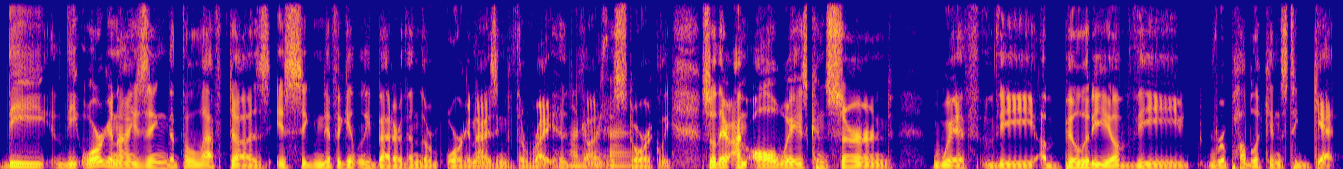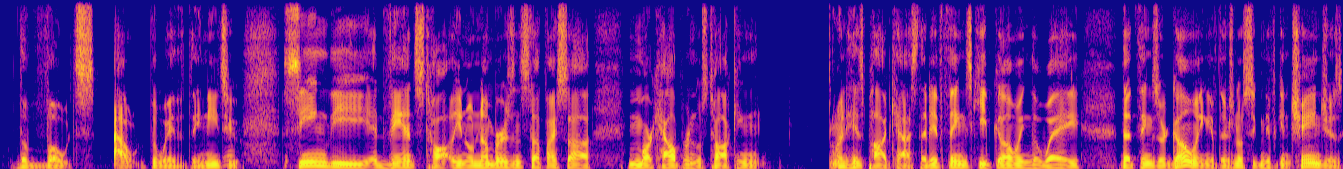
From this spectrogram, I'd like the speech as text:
the the organizing that the left does is significantly better than the organizing that the right has done 100%. historically. So there, I'm always concerned with the ability of the Republicans to get the votes out the way that they need to. Seeing the advanced, you know, numbers and stuff, I saw Mark Halperin was talking on his podcast that if things keep going the way that things are going, if there's no significant changes,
